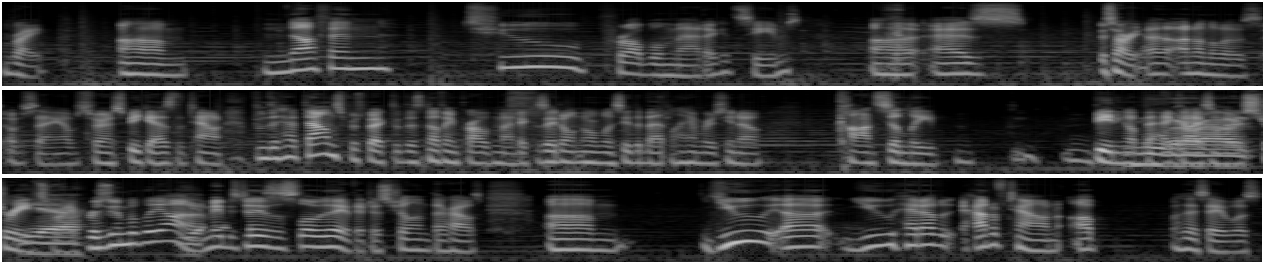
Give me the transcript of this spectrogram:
Right. Um, nothing too problematic, it seems. Uh, as sorry, I, I don't know what I was, I was saying. I was trying to speak as the town. From the town's perspective, there's nothing problematic because they don't normally see the battle hammers, you know, constantly beating up bad Moving guys on around, the streets. yeah. Right? Presumably, I Yeah. maybe today's a slow day. They're just chilling at their house. Um, you uh, you head out out of town up. What did I say? It was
